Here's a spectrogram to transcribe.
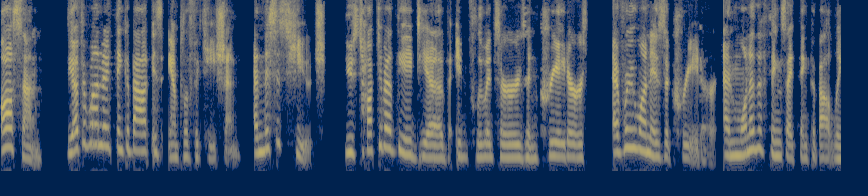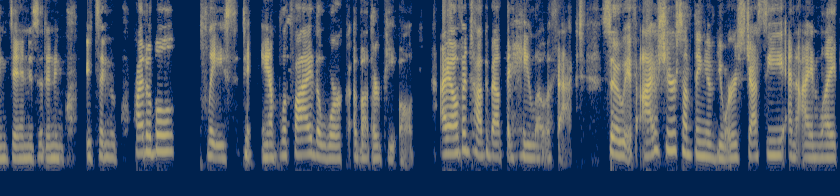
Awesome. The other one I think about is amplification. And this is huge. You talked about the idea of influencers and creators. Everyone is a creator. And one of the things I think about LinkedIn is that an, it's an incredible place to amplify the work of other people. I often talk about the halo effect. So if I share something of yours, Jesse, and I'm like,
